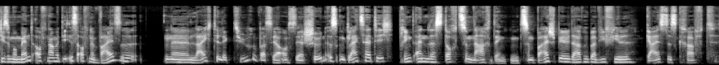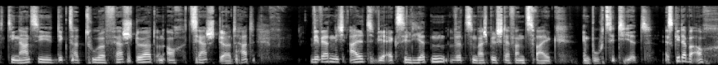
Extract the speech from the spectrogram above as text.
Diese Momentaufnahme, die ist auf eine Weise eine leichte Lektüre, was ja auch sehr schön ist und gleichzeitig bringt einen das doch zum Nachdenken. Zum Beispiel darüber, wie viel Geisteskraft die Nazi-Diktatur verstört und auch zerstört hat. Wir werden nicht alt, wir Exilierten, wird zum Beispiel Stefan Zweig im Buch zitiert. Es geht aber auch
